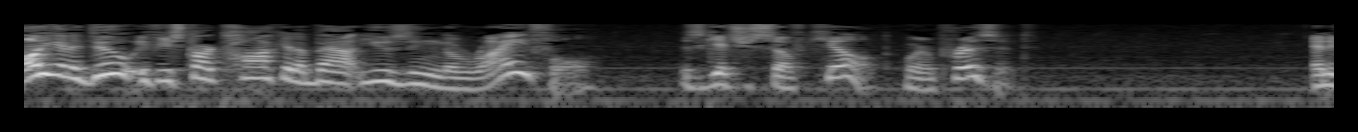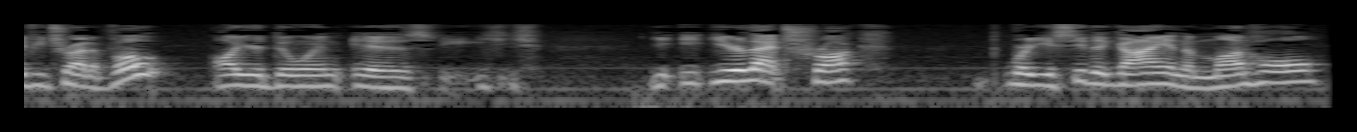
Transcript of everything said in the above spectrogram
all you're going to do if you start talking about using the rifle is get yourself killed or imprisoned. And if you try to vote, all you're doing is you're that truck where you see the guy in the mud hole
